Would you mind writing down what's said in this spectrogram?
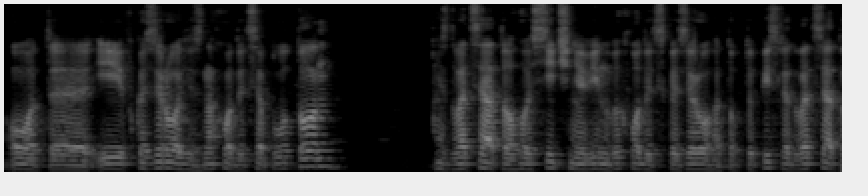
От, е, і в Козірогі знаходиться Плутон. З 20 січня він виходить з Козірога. Тобто після 20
